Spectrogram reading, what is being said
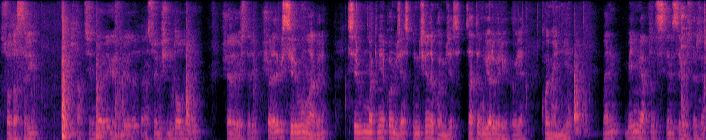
Soda stream kitapçığında öyle gösteriyordu. Ben suyumu şimdi doldurdum. Şöyle göstereyim. Şöyle de bir sirbum var benim. Sirbum makineye koymayacağız. Bunun içine de koymayacağız. Zaten uyarı veriyor öyle koymayın diye. Benim benim yaptığım sistemi size göstereceğim.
